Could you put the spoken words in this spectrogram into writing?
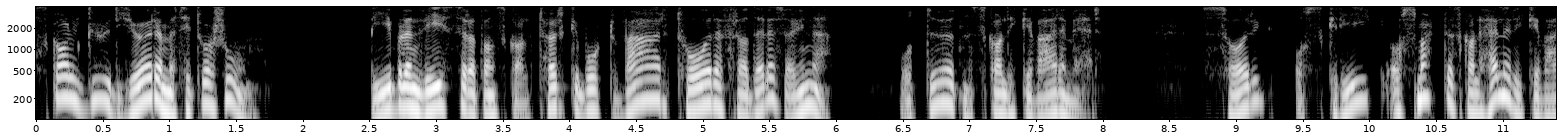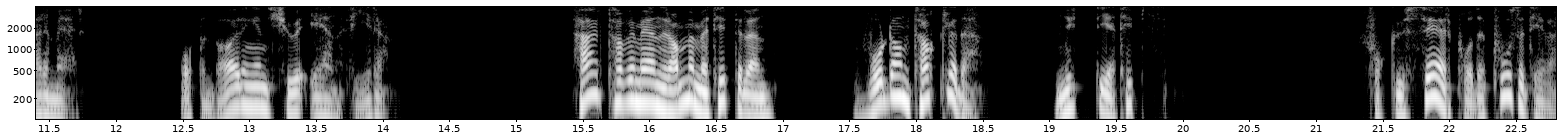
skal Gud gjøre med situasjonen? Bibelen viser at han skal tørke bort hver tåre fra deres øyne, og døden skal ikke være mer. Sorg og skrik og smerte skal heller ikke være mer. Åpenbaringen 21,4 Her tar vi med en ramme med tittelen Hvordan takle det? Nyttige tips. Fokuser på det positive.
